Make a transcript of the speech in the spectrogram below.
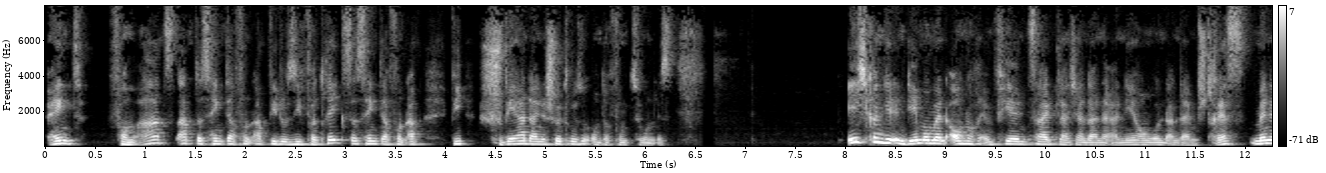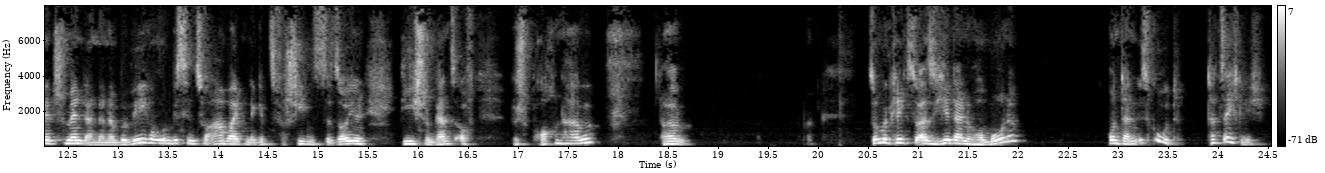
hängt vom Arzt ab, das hängt davon ab, wie du sie verträgst, das hängt davon ab, wie schwer deine Schilddrüsenunterfunktion ist. Ich kann dir in dem Moment auch noch empfehlen, zeitgleich an deiner Ernährung und an deinem Stressmanagement, an deiner Bewegung ein bisschen zu arbeiten. Da gibt es verschiedenste Säulen, die ich schon ganz oft besprochen habe. Ähm, somit kriegst du also hier deine Hormone und dann ist gut. Tatsächlich.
